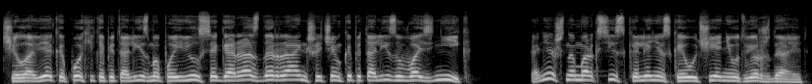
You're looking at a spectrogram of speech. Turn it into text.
Человек эпохи капитализма появился гораздо раньше, чем капитализм возник. Конечно, марксистско-ленинское учение утверждает,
